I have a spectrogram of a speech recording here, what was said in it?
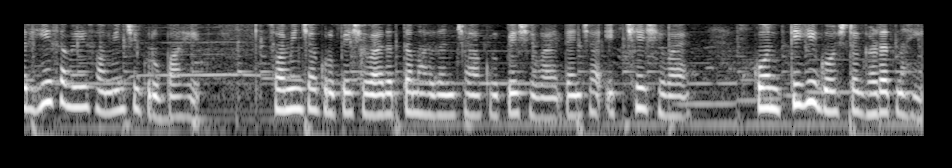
तर ही सगळी स्वामींची कृपा आहे. स्वामींच्या कृपेशिवाय दत्त महाराजांच्या कृपेशिवाय त्यांच्या इच्छेशिवाय कोणतीही गोष्ट घडत नाही.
